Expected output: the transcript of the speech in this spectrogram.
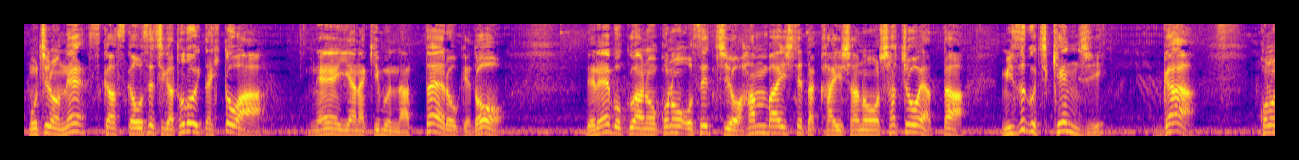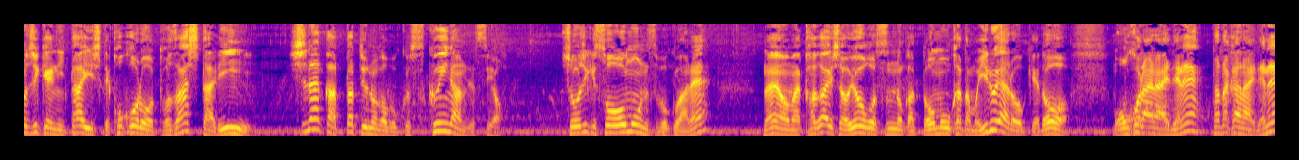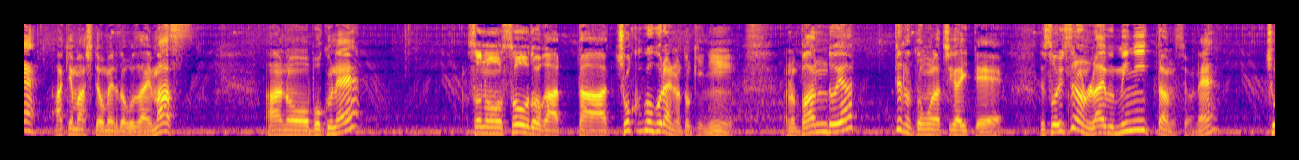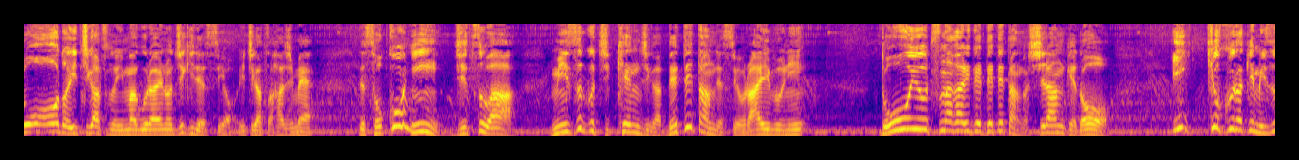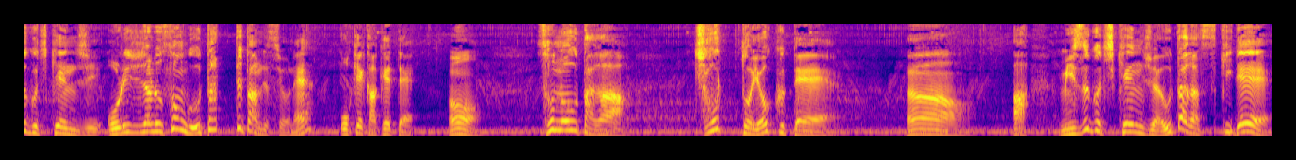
もちろんねスカスカおせちが届いた人はね嫌な気分になったやろうけど。でね僕あのこのおせちを販売してた会社の社長やった水口健二がこの事件に対して心を閉ざしたりしなかったっていうのが僕救いなんですよ。正直そう思うんです僕はね。なんやお前加害者を擁護すんのかと思う方もいるやろうけど、もう怒らないでね、叩かないでね、明けましておめでとうございます。あの、僕ね、その騒動があった直後ぐらいの時に、あの、バンドやってた友達がいて、で、そいつらのライブ見に行ったんですよね。ちょうど1月の今ぐらいの時期ですよ。1月初め。で、そこに、実は、水口健二が出てたんですよ、ライブに。どういうつながりで出てたんか知らんけど、一曲だけ水口健二、オリジナルソング歌ってたんですよね。オケかけて。うん。その歌が、ちょっと良くて、うん。あ、水口健二は歌が好きで、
